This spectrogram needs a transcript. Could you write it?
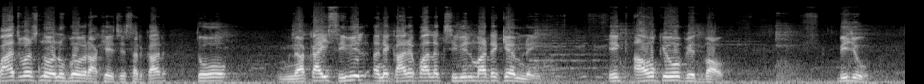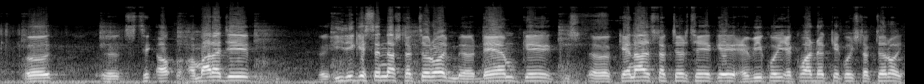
પાંચ વર્ષનો અનુભવ રાખે છે સરકાર. તો નાકાઈ સિવિલ અને કાર્યપાલક સિવિલ માટે કેમ નહીં? એક આવો કેવો ભેદભાવ. બીજું અમારા જે ઇરિગેશનના સ્ટ્રક્ચર હોય ડેમ કે કેનાલ સ્ટ્રક્ચર છે કે એવી કોઈ એક્વાડક કે કોઈ સ્ટ્રક્ચર હોય,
